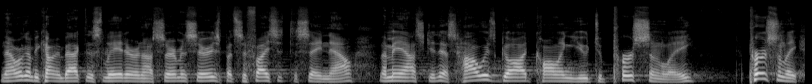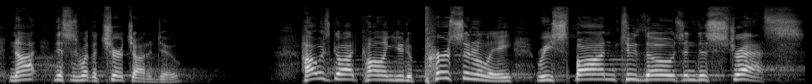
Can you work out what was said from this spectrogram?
Now, we're going to be coming back to this later in our sermon series, but suffice it to say now, let me ask you this How is God calling you to personally, personally, not this is what the church ought to do, how is God calling you to personally respond to those in distress?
